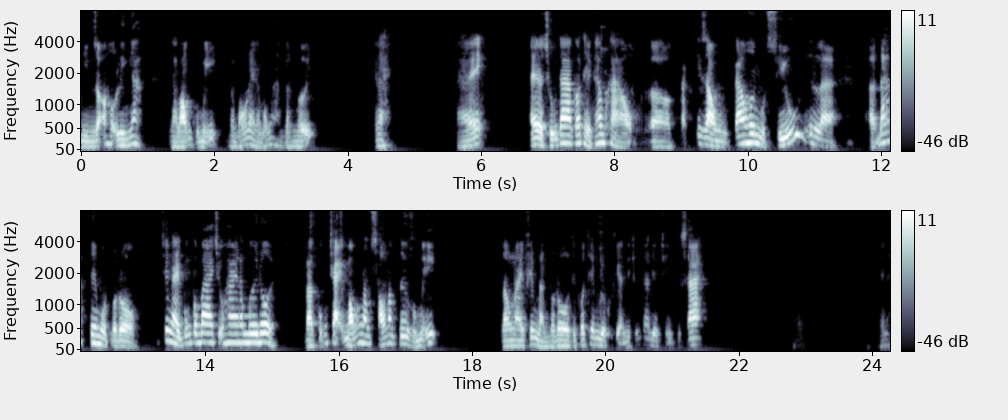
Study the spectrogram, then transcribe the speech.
nhìn rõ hậu linh nhá là bóng của Mỹ và bóng này là bóng hoàn toàn mới. Thế này. Đấy. Hay là chúng ta có thể tham khảo uh, các cái dòng cao hơn một xíu như là uh, DAC T1 Pro chiếc này cũng có 3 triệu 250 thôi và cũng chạy bóng 5654 của Mỹ. Dòng này phiên bản Pro thì có thêm điều khiển thì chúng ta điều chỉnh từ xa Đấy. này,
